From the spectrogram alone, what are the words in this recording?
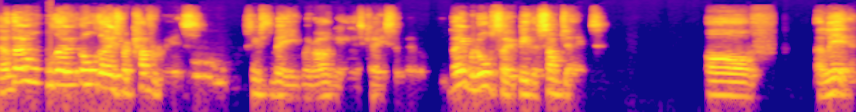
Now, though, although all those recoveries, seems to me, we're arguing in this case, they would also be the subject of a lien.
